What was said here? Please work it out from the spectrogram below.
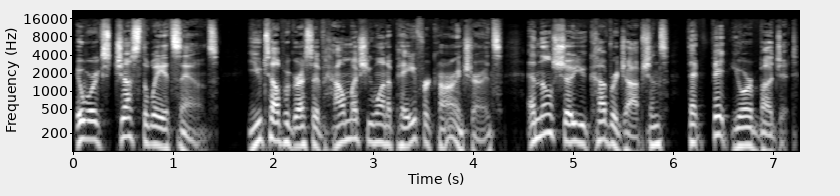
It works just the way it sounds. You tell Progressive how much you want to pay for car insurance, and they'll show you coverage options that fit your budget.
